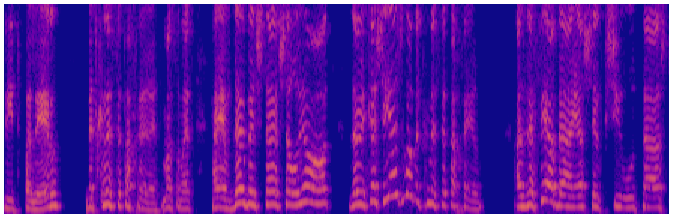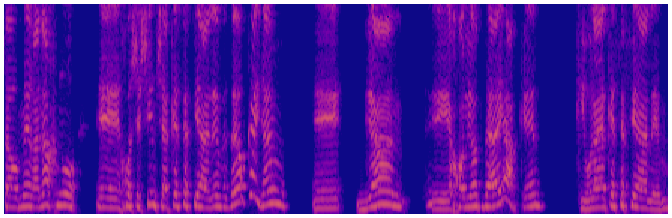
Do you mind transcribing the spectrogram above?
להתפלל, בית כנסת אחרת. מה זאת אומרת? ההבדל בין שתי האפשרויות זה במקרה שיש כבר בית כנסת אחר. אז לפי הבעיה של פשיעותא, שאתה אומר, אנחנו אה, חוששים שהכסף ייעלם וזה, אוקיי, גם, אה, גם יכול להיות בעיה, כן? כי אולי הכסף ייעלם,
